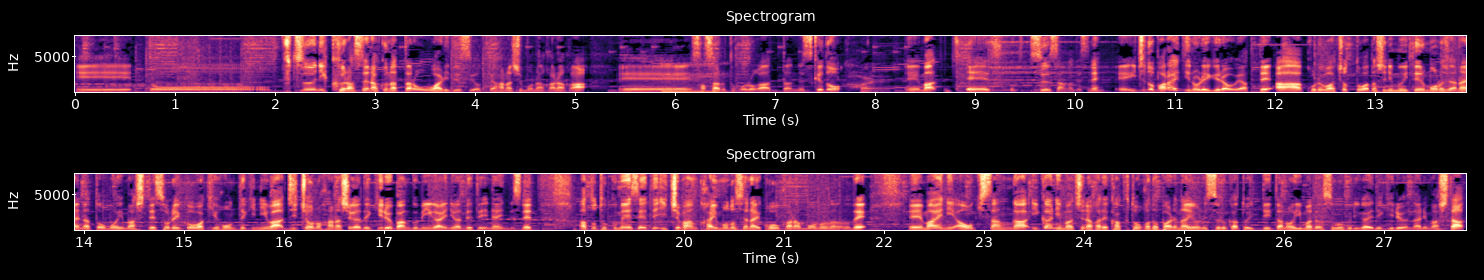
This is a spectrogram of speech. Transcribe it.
うんえーっと、普通に暮らせなくなったら終わりですよって話もなかなか、え刺さるところがあったんですけど、はい。えーまあ、えーススーさんがですね、えー一度バラエティのレギュラーをやって、ああ、これはちょっと私に向いているものじゃないなと思いまして、それ以降は基本的には次長の話ができる番組以外には出ていないんですね。あと、匿名性って一番買い戻せない高価なものなので、えー前に青木さんがいかに街中で格闘家とバレないようにするかと言っていたのを今ではすごく理解できるようになりました。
